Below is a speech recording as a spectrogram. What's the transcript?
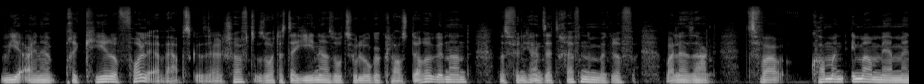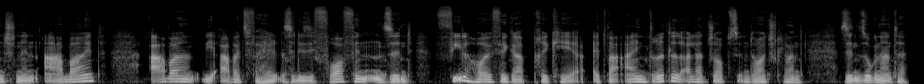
wie eine prekäre Vollerwerbsgesellschaft, so hat das der Jena Soziologe Klaus Dörre genannt. Das finde ich einen sehr treffenden Begriff, weil er sagt, zwar kommen immer mehr Menschen in Arbeit, aber die Arbeitsverhältnisse, die sie vorfinden, sind viel häufiger prekär. Etwa ein Drittel aller Jobs in Deutschland sind sogenannte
